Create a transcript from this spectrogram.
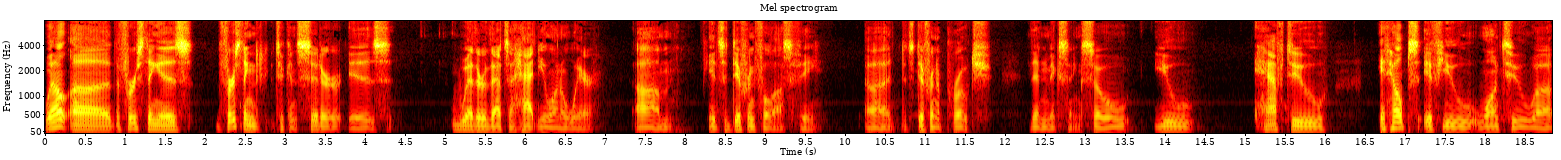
Well, uh, the first thing is the first thing to consider is whether that's a hat you want to wear. Um, it's a different philosophy. Uh, it's a different approach than mixing. So you have to. It helps if you want to uh,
